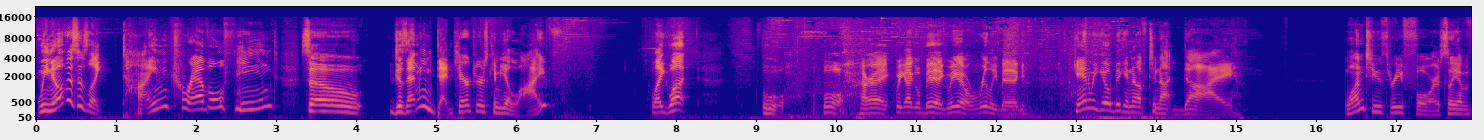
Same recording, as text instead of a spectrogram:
We know this is like time travel themed, so does that mean dead characters can be alive? Like what? Ooh. Ooh. All right. We gotta go big. We gotta go really big. Can we go big enough to not die? One, two, three, four. So they have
